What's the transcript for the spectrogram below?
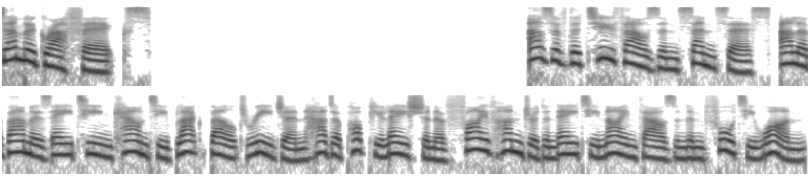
Demographics As of the 2000 census, Alabama's 18-county Black Belt region had a population of 589,041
